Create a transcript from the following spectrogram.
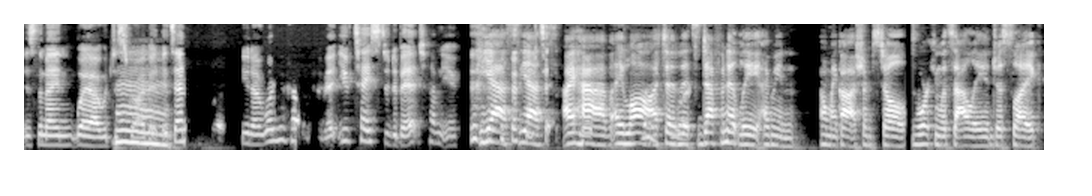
is the main way I would describe mm. it. Hmm. It's, you know, well, you've had a bit. You've tasted a bit, haven't you? Yes, yes, I have a lot. And it's definitely, I mean, oh my gosh, I'm still working with Sally and just like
